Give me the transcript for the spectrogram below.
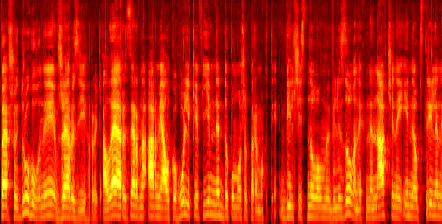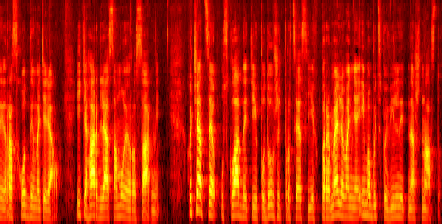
Першу і другу вони вже розігрують, але резервна армія алкоголіків їм не допоможе перемогти. Більшість новомобілізованих не навчений і не обстріляний розходний матеріал і тягар для самої Росармії. Хоча це ускладнить і подовжить процес їх перемелювання і, мабуть, сповільнить наш наступ.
